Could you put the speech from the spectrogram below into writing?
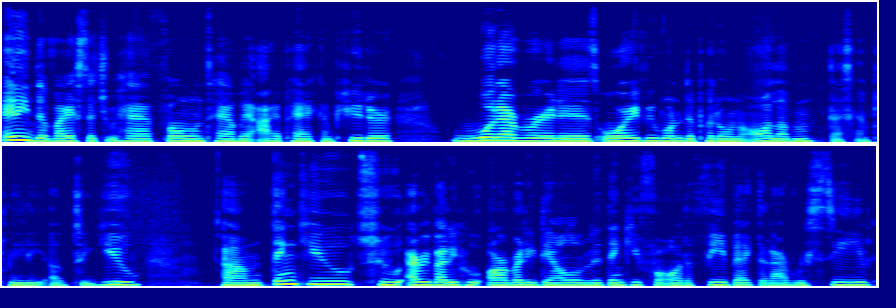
any device that you have phone, tablet, iPad, computer, whatever it is, or if you wanted to put on all of them, that's completely up to you. Um, thank you to everybody who already downloaded. it. Thank you for all the feedback that I've received.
